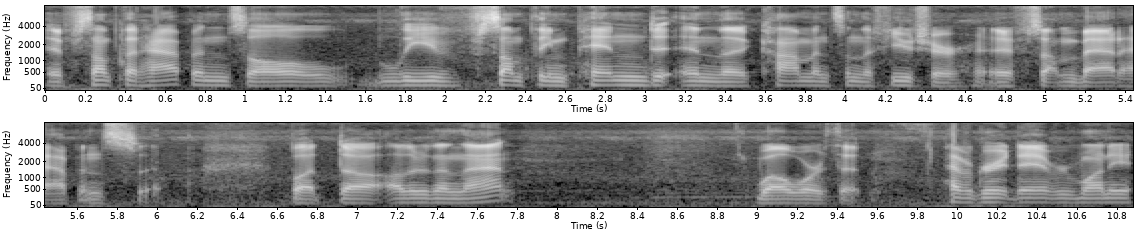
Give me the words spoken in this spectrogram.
if something happens, I'll leave something pinned in the comments in the future if something bad happens. But uh, other than that, well worth it. Have a great day, everybody.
